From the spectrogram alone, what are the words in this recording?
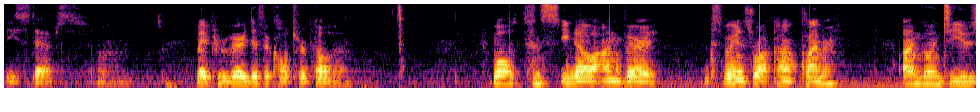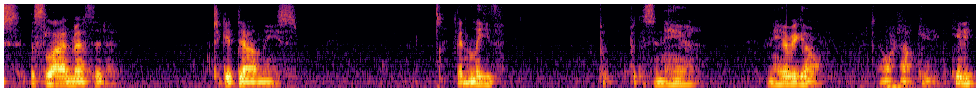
these steps. Um, may prove very difficult to rappel them. Well, since you know I'm a very experienced rock climber, I'm going to use the slide method to get down these. Then leave. Put, put this in here. And here we go. Now watch out, kitty. Kitty.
